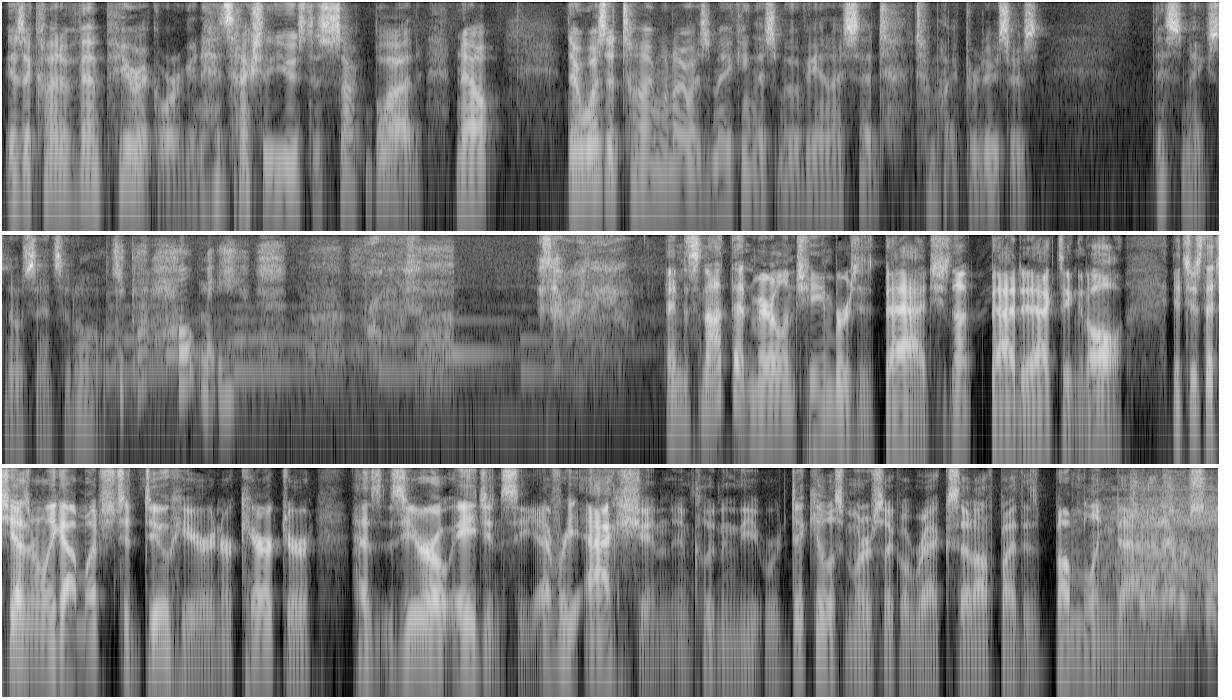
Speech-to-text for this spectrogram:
is a kind of vampiric organ. It's actually used to suck blood. Now, there was a time when I was making this movie, and I said to my producers, "This makes no sense at all." You gotta help me. And it's not that Marilyn Chambers is bad. She's not bad at acting at all. It's just that she hasn't really got much to do here, and her character has zero agency. Every action, including the ridiculous motorcycle wreck set off by this bumbling dad, never sold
